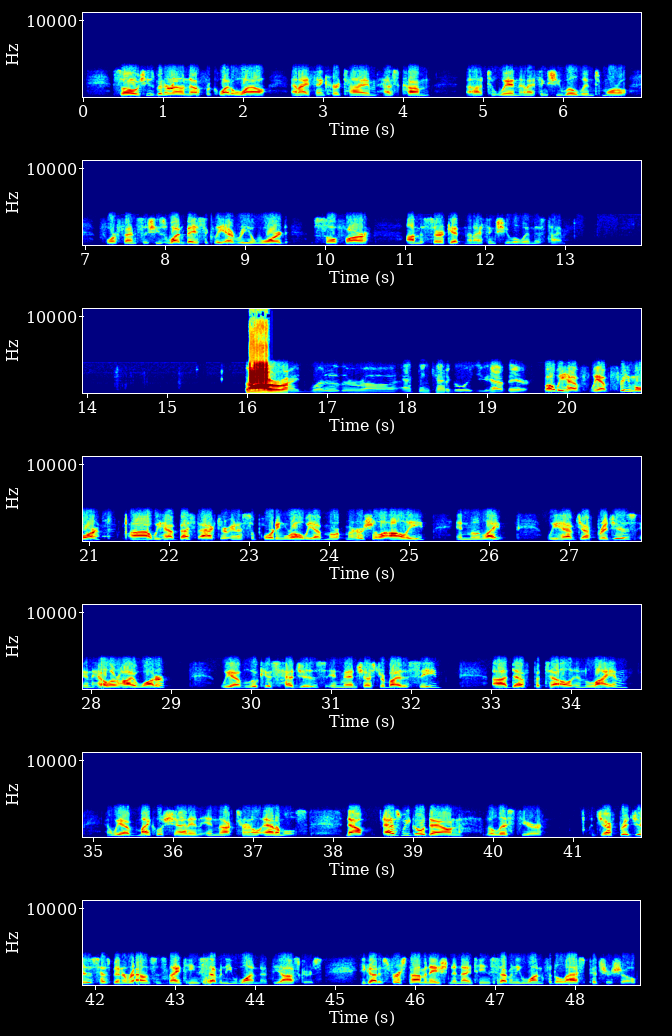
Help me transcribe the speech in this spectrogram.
So she's been around now for quite a while, and I think her time has come uh, to win, and I think she will win tomorrow for Fences. She's won basically every award so far on the circuit, and I think she will win this time. All right. What other uh, acting categories do you have there? Well, we have we have three more. Uh, we have Best Actor in a Supporting Role. We have Mahershala Ali in Moonlight. We have Jeff Bridges in Hell or High Water. We have Lucas Hedges in Manchester by the Sea. Uh, Dev Patel in Lion, and we have Michael Shannon in Nocturnal Animals. Now, as we go down the list here, Jeff Bridges has been around since 1971 at the Oscars. He got his first nomination in 1971 for The Last Picture Show,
